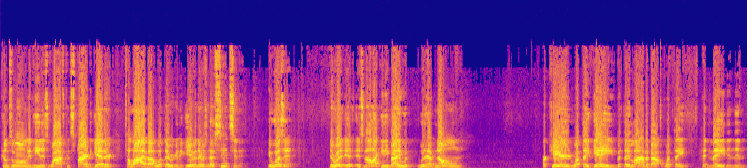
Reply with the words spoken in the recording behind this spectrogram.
comes along and he and his wife conspired together to lie about what they were going to give, and there was no sense in it. It wasn't there was, it's not like anybody would, would have known or cared what they gave, but they lied about what they had made and then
